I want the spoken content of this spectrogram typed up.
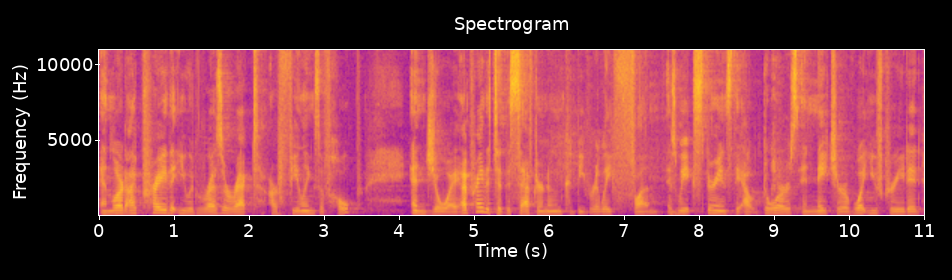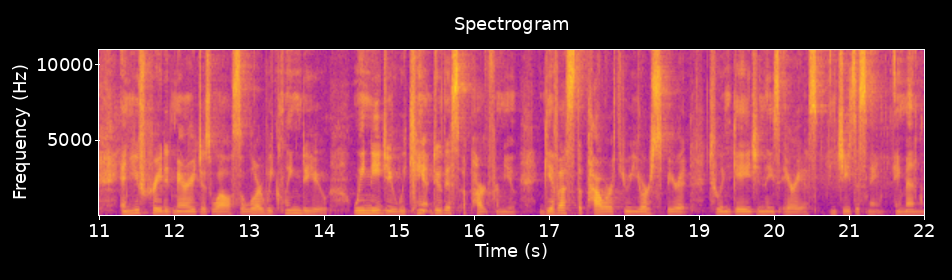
And Lord, I pray that you would resurrect our feelings of hope and joy. I pray that this afternoon could be really fun as we experience the outdoors and nature of what you've created, and you've created marriage as well. So, Lord, we cling to you. We need you. We can't do this apart from you. Give us the power through your spirit to engage in these areas. In Jesus' name, amen.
